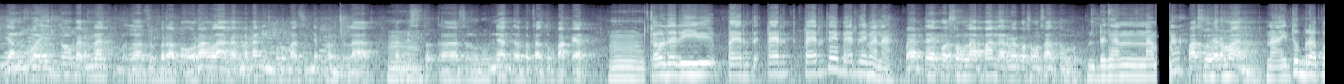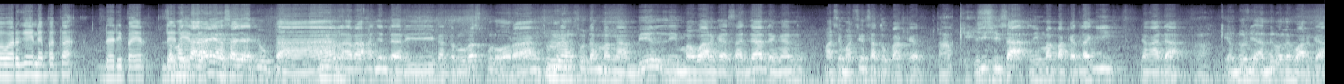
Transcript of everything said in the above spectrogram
yang dua itu karena eh, beberapa orang lah, karena kan informasinya kurang jelas. Tapi set- eh, seluruhnya dapat satu paket. Hmm, kalau dari PRT, PRT, PRT, PRT mana? PRT 08 RW 01, Dengan nama? Pak Suherman. Nah itu berapa warga yang dapat Pak dari PR dari Sementara RT? yang saya ajukan arahannya dari kantor lurah 10 orang, cuma yang sudah mengambil lima warga saja dengan masing-masing satu paket. Oke. Jadi sisa lima paket lagi yang ada, Oke. yang belum diambil oleh warga.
